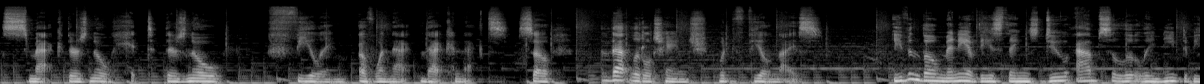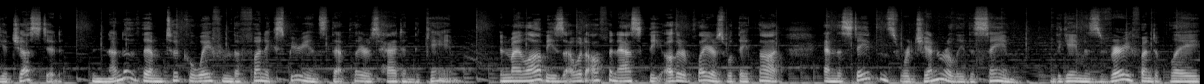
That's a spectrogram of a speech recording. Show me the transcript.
smack, there's no hit, there's no feeling of when that that connects. So that little change would feel nice. Even though many of these things do absolutely need to be adjusted, none of them took away from the fun experience that players had in the game. In my lobbies, I would often ask the other players what they thought, and the statements were generally the same. The game is very fun to play,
